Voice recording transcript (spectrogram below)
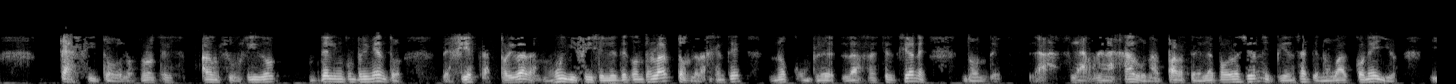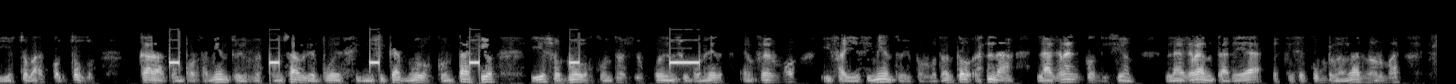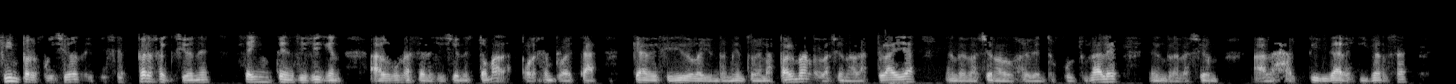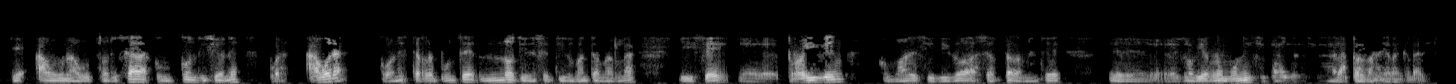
Casi todos los brotes han surgido del incumplimiento de fiestas privadas muy difíciles de controlar, donde la gente no cumple las restricciones, donde se ha relajado una parte de la población y piensa que no va con ello. Y esto va con todo cada comportamiento irresponsable puede significar nuevos contagios y esos nuevos contagios pueden suponer enfermos y fallecimientos y por lo tanto la, la gran condición, la gran tarea es que se cumplan las normas sin perjuicio de que se perfeccione, se intensifiquen algunas decisiones tomadas. Por ejemplo, esta que ha decidido el Ayuntamiento de Las Palmas en relación a las playas, en relación a los eventos culturales, en relación a las actividades diversas que aún autorizadas con condiciones, pues ahora con este repunte no tiene sentido mantenerla y se eh, prohíben, como ha decidido acertadamente eh, el gobierno municipal de Las Palmas de Gran Canaria.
